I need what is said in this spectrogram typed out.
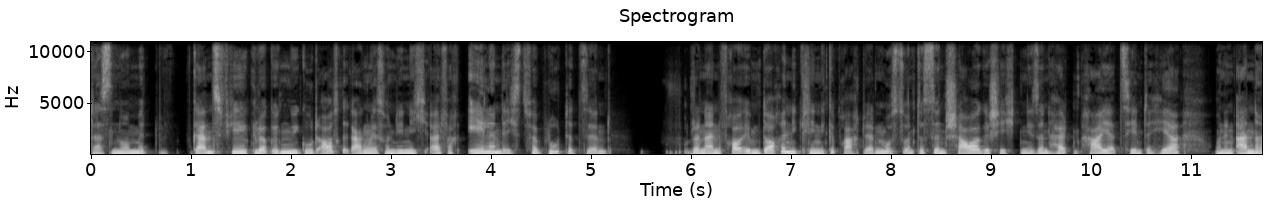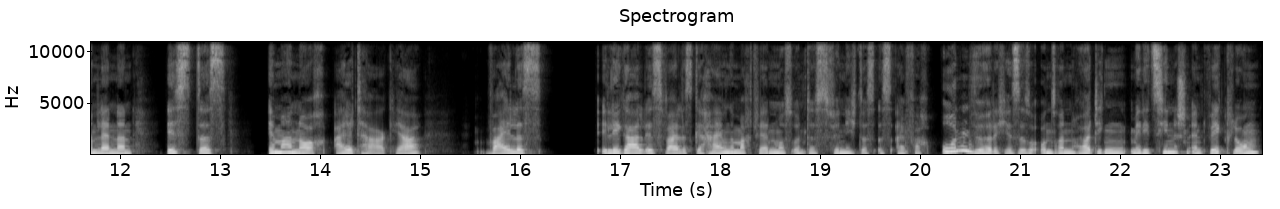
das nur mit ganz viel Glück irgendwie gut ausgegangen ist und die nicht einfach elendigst verblutet sind. Oder eine Frau eben doch in die Klinik gebracht werden musste. Und das sind Schauergeschichten, die sind halt ein paar Jahrzehnte her. Und in anderen Ländern ist das immer noch Alltag, ja. Weil es illegal ist, weil es geheim gemacht werden muss. Und das finde ich, das ist einfach unwürdig. Es ist unseren heutigen medizinischen Entwicklungen,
